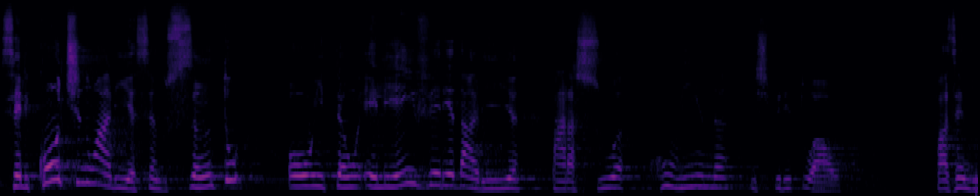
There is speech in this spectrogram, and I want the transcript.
se ele continuaria sendo santo ou então ele enveredaria para a sua ruína espiritual, fazendo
